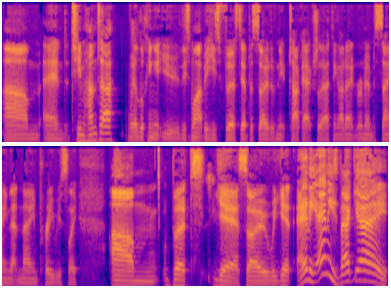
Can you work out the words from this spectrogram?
Um, and Tim Hunter, we're looking at you. This might be his first episode of Nip Tuck, actually. I think I don't remember saying that name previously. Um, but yeah, so we get Annie. Annie's back, yay!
